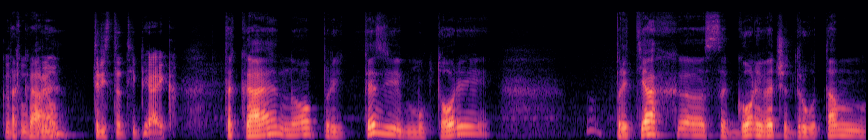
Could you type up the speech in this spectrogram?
Като така е. примерно 300 TPI. Така е, но при тези мотори, при тях а, се гони вече друго. Там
